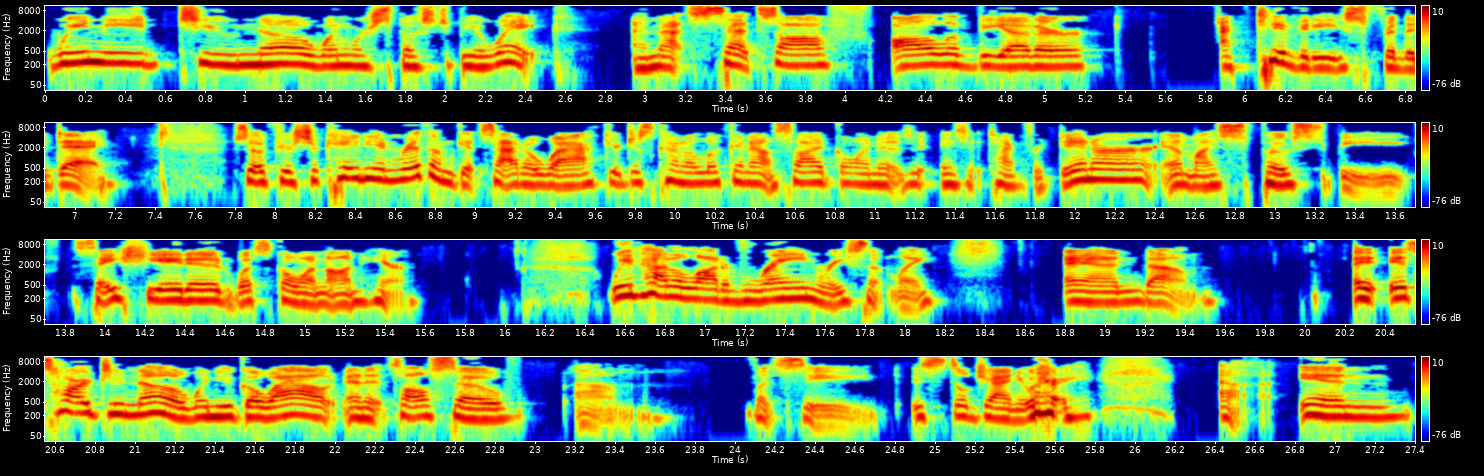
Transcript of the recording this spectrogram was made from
We need to know when we're supposed to be awake and that sets off all of the other activities for the day. So if your circadian rhythm gets out of whack you're just kind of looking outside going is it, is it time for dinner? Am i supposed to be satiated? What's going on here? We've had a lot of rain recently and um, it, it's hard to know when you go out and it's also um, let's see it's still january uh, in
